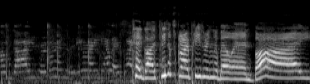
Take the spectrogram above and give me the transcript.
Um, guys, we're gonna end the video right now. It's like Okay, guys, please subscribe, please ring the bell, and bye.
